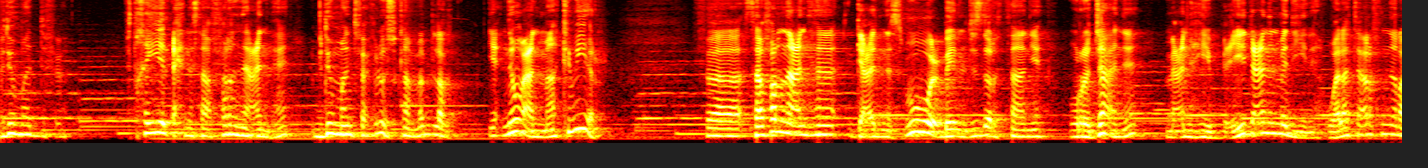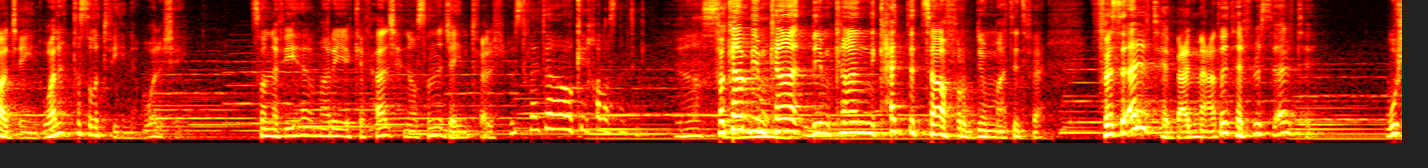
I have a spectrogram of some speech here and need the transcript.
بدون ما تدفعوا. فتخيل إحنا سافرنا عنها بدون ما ندفع فلوس وكان مبلغ يعني نوعا ما كبير. فسافرنا عنها قعدنا أسبوع بين الجزر الثانية ورجعنا مع انها هي بعيد عن المدينة ولا تعرف اننا راجعين ولا اتصلت فينا ولا شيء. اتصلنا فيها ماريا كيف حالك؟ إحنا وصلنا جايين ندفع الفلوس. قالت آه أوكي خلاص ننتقل فكان. بامكان بإمكانك حتى تسافر بدون ما تدفع. فسألتها بعد ما أعطيتها الفلوس سألتها وش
